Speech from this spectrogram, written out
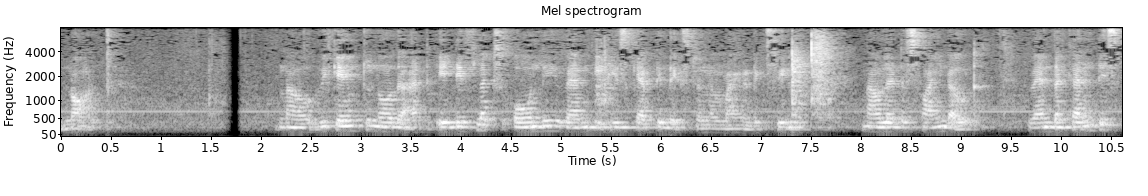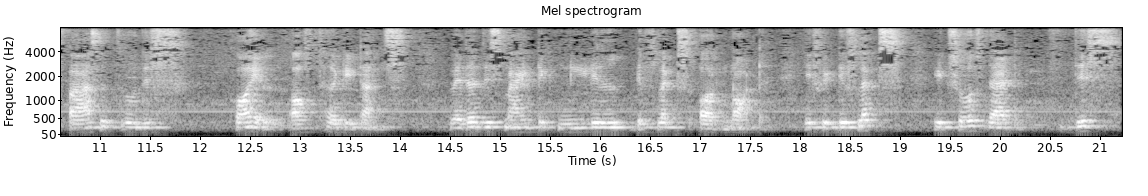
north now we came to know that it deflects only when it is kept in the external magnetic field. Now let us find out when the current is passed through this coil of 30 tons whether this magnetic needle deflects or not. If it deflects it shows that this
